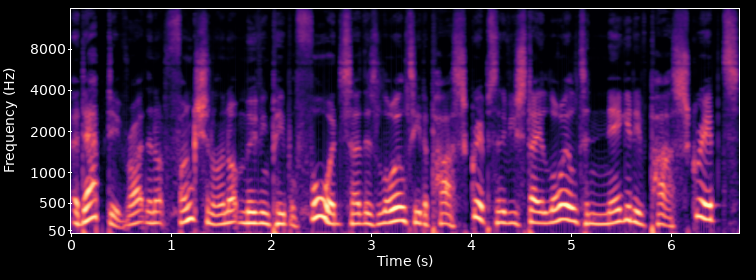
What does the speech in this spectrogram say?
adaptive, right? They're not functional. They're not moving people forward. So there's loyalty to past scripts. And if you stay loyal to negative past scripts,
